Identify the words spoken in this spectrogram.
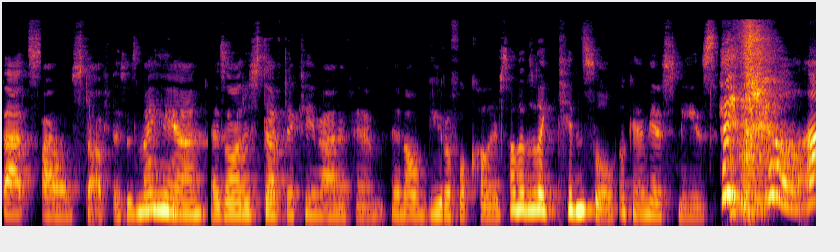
that's pile of stuff. This is my hand. There's all the stuff that came out of him in all beautiful colors. Some of it's like tinsel. Okay, I'm gonna sneeze. ah, I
